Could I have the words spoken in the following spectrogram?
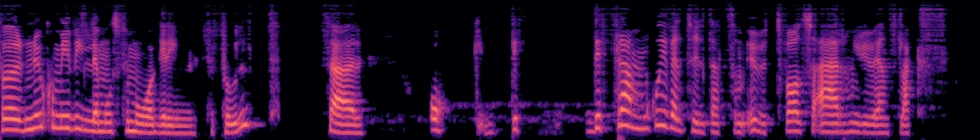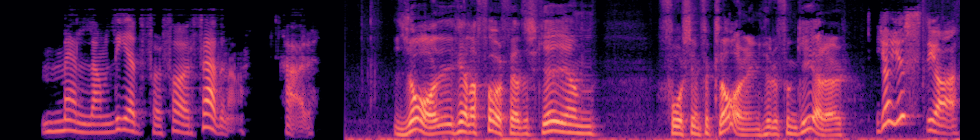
För nu kommer ju Villemos förmågor in för fullt. Så här. Och det, det framgår ju väldigt tydligt att som utvald så är hon ju en slags mellanled för förfäderna här. Ja, hela förfädersgrejen får sin förklaring hur det fungerar. Ja just det ja!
